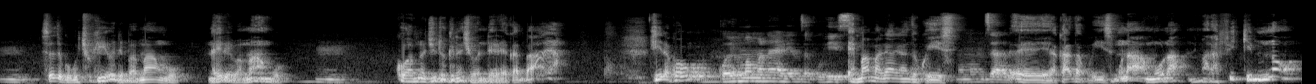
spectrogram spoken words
Mm. Siwezi kukuchukia wewe mamangu na ile mamangu. Mm. Kwa hamna chochote kinachoendelea kabaya. Ila kwa Kwa hiyo mama naye alianza kuhisi. eh, mama naye alianza kuhisi. Mama mzazi. Eh, akaanza kuhisi. mbona mbona ni marafiki mno.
